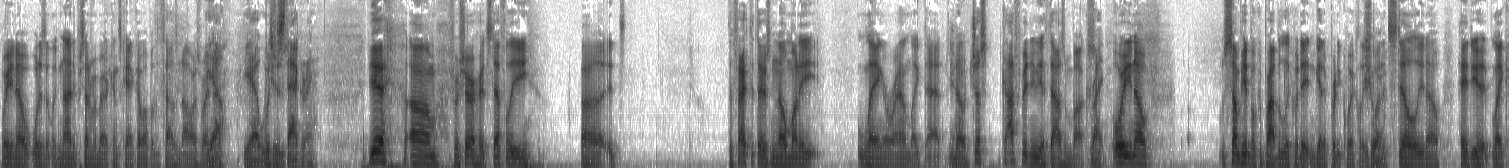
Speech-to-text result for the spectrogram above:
where you know what is it like ninety percent of Americans can't come up with a thousand dollars right yeah, now. yeah, which, Which is, is- staggering. Yeah, um, for sure. It's definitely uh, it's the fact that there's no money laying around like that. You know, just God forbid you need a thousand bucks, Right. Or you know, some people could probably liquidate and get it pretty quickly, Sure. but it's still you know, hey, do you like?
